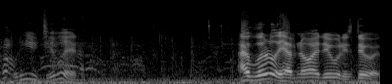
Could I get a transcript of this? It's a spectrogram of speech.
What are you doing? I literally have no idea what he's doing.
